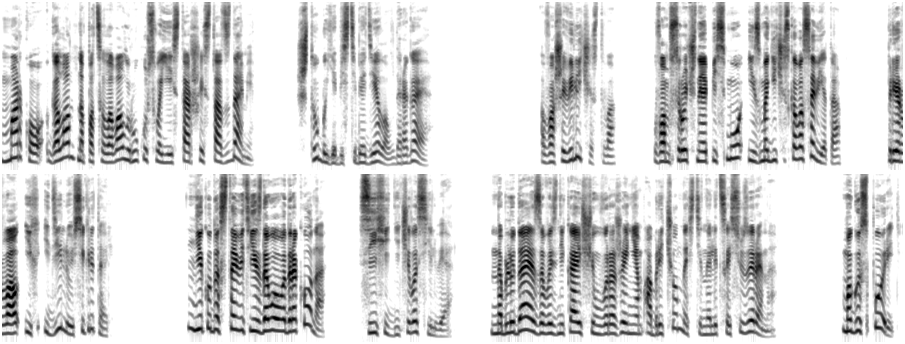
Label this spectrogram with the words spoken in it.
Марко галантно поцеловал руку своей старшей статсдаме. «Что бы я без тебя делал, дорогая?» «Ваше Величество, вам срочное письмо из магического совета», — прервал их идиллию секретарь. «Некуда ставить ездового дракона?» — съехидничала Сильвия, наблюдая за возникающим выражением обреченности на лице Сюзерена. «Могу спорить,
